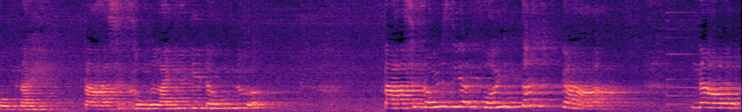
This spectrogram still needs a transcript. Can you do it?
Hôm nay ta sẽ không lánh đi đâu nữa. Ta sẽ đối diện với tất cả. Nào.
